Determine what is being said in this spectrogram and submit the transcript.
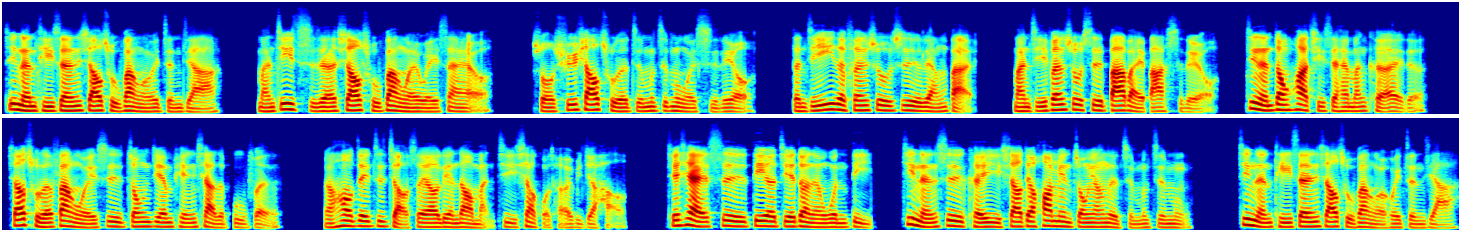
技能提升消除范围会增加，满计时的消除范围为三 L，所需消除的字母字母为十六，等级一的分数是两百，满级分数是八百八十六。技能动画其实还蛮可爱的，消除的范围是中间偏下的部分。然后这只角色要练到满级效果才会比较好。接下来是第二阶段的温蒂，技能是可以消掉画面中央的字幕字幕，技能提升消除范围会增加，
